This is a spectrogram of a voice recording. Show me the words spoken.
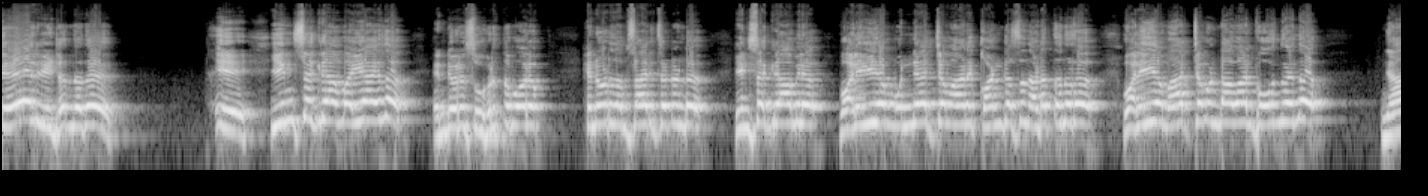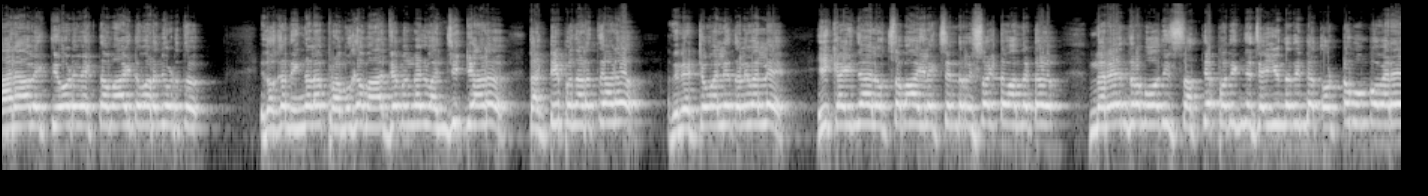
നേരിടുന്നത്. ഈ ഇൻസ്റ്റഗ്രാം വയ്യ എന്ന് എന്റെ ഒരു സുഹൃത്ത് പോലും എന്നോട് സംസാരിച്ചിട്ടുണ്ട്. ഇൻസ്റ്റഗ്രാമിൽ വലിയ മുന്നേറ്റമാണ് കോൺഗ്രസ് നടത്തുന്നത്. വലിയ മാറ്റം ഉണ്ടാവാൻ പോകുന്നു എന്ന് ഞാൻ ആ വ്യക്തിയോട് വ്യക്തമായിട്ട് പറഞ്ഞു കൊടുത്തു. ഇതൊക്കെ നിങ്ങളെ പ്രമുഖ മാധ്യമങ്ങൾ വഞ്ചിക്കുകയാണ് തട്ടിപ്പ് നടത്തുകയാണ്. അതിന് ഏറ്റവും വലിയ തെളിവല്ലേ? ഈ കഴിഞ്ഞ ലോക്സഭാ ഇലക്ഷന്റെ റിസൾട്ട് വന്നിട്ട് നരേന്ദ്രമോദി സത്യപ്രതിജ്ഞ ചെയ്യുന്നതിന്റെ തൊട്ടു മുമ്പ് വരെ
